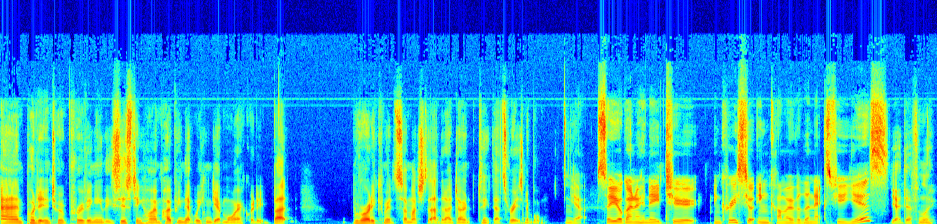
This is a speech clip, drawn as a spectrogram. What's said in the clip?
and put it into improving the existing home, hoping that we can get more equity. But we've already committed so much to that that I don't think that's reasonable. Yeah. So you're going to need to increase your income over the next few years. Yeah, definitely.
